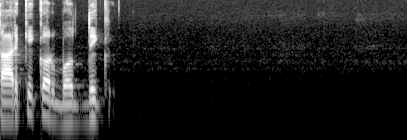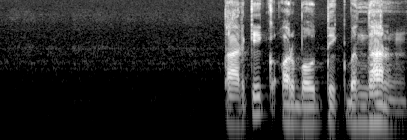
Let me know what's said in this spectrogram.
तार्किक और बौद्धिक तार्किक और बौद्धिक बंधन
